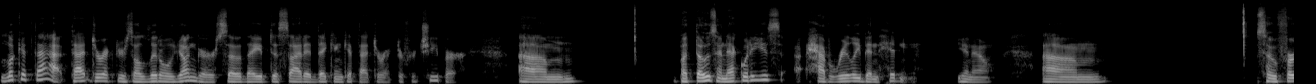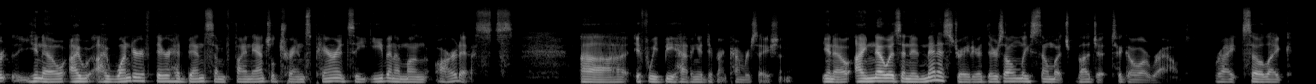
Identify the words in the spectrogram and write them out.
look at that. That director's a little younger, so they've decided they can get that director for cheaper. Um, but those inequities have really been hidden, you know. Um, so for you know, I, I wonder if there had been some financial transparency even among artists, uh, if we'd be having a different conversation. You know, I know as an administrator, there's only so much budget to go around, right? So like,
